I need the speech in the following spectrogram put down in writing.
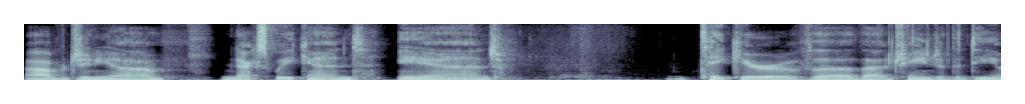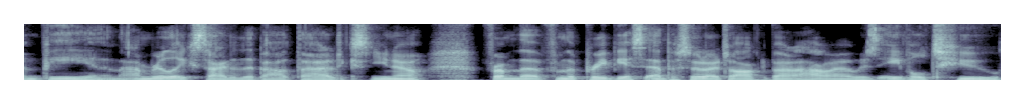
uh, Virginia next weekend and take care of the, that change at the DMV, and I'm really excited about that. You know, from the from the previous episode, I talked about how I was able to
